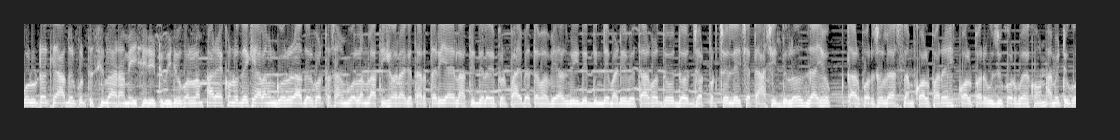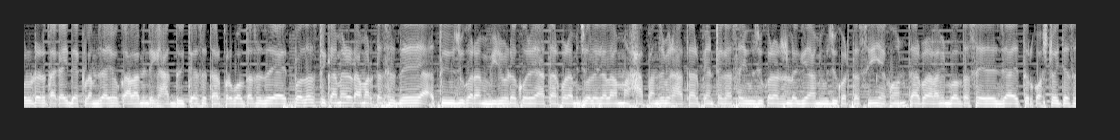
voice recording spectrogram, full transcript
গরুটাকে আদর করতেছিল আর আমি এই সাইডে একটু ভিডিও করলাম। আর এখনও দেখি আলামিন গরুর আদর করতেছে। আমি বললাম, লাথি খাওয়ার আগে তাড়াতাড়ি আয়, লাথি দিলে এরপর পায়ে ব্যথা পাবে। আজকে ঈদের দিনটা বাড়ি হবে তারপর ঝটপট চলে এসে একটা হাসি দিল। যাই হোক, তারপর চলে আসলাম কলপারে। কলপারে উজু করব এখন। আমি একটু গরুটার তাকাই দেখলাম। যাই হোক, আলামিন দেখে হাত ধুইতে আছে। তারপর বলতেছে যে বলতেছে, তুই ক্যামেরাটা আমার কাছে দে, তুই উজু কর, আমি ভিডিওটা করে। আর তারপর আমি চলে গেলাম পাঞ্জাবের হাত আর প্যান্টটা কাছে। উজু করার লেগে আমি উজু করতেছি এখন। তারপর আলামিন বলতেছে, যে, তোর কষ্ট হইতেছে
